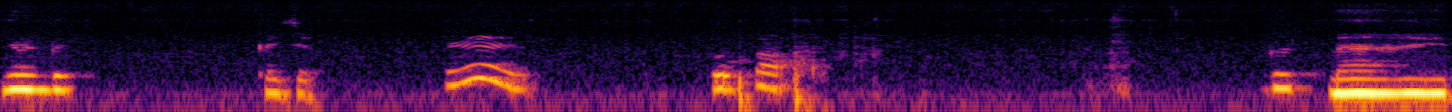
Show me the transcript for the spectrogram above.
ഇങ്ങനെയുണ്ട് കഴിച്ചോ? Good night.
